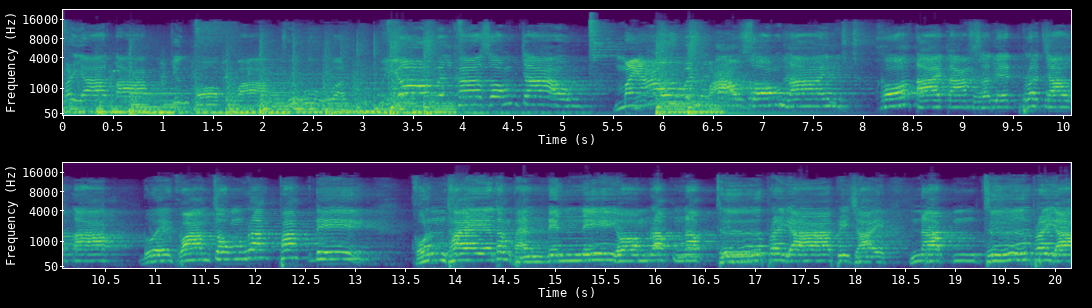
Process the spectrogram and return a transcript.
พระยาตากจึงออกปากชวน ไม่ยอมเป็นข้าสองเจ้า ไม่เอาเป็นเปล่าสองนาย ขอตายตามเสด็จพระเจ้าตากด้วยความจงรักภักดี คนไทยทั้งแผ่นดินนี้ยอมรับนับถือพระยาพิชัย นับถือพระยา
